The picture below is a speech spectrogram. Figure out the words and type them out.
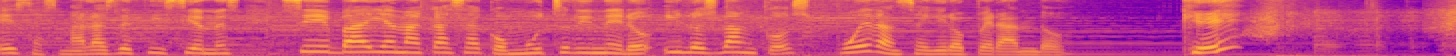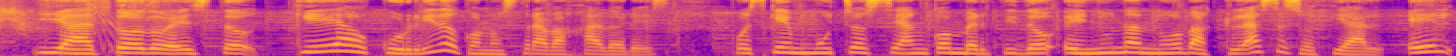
esas malas decisiones se vayan a casa con mucho dinero y los bancos puedan seguir operando. ¿Qué? Y a todo esto, ¿qué ha ocurrido con los trabajadores? Pues que muchos se han convertido en una nueva clase social, el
